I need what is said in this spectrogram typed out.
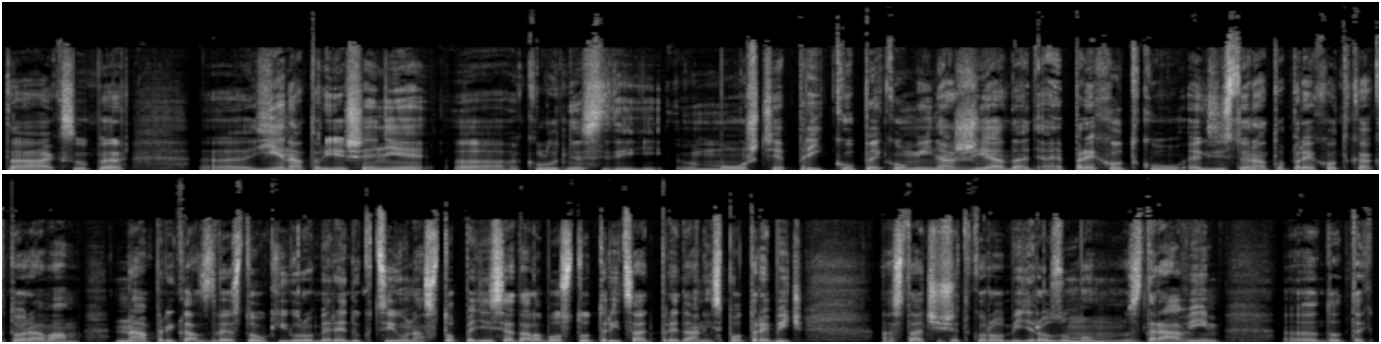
Tak, super. E, je na to riešenie. E, kľudne si môžete pri kúpe komína žiadať aj prechodku. Existuje na to prechodka, ktorá vám napríklad z 200 urobí redukciu na 150 alebo 130 pre daný spotrebič a stačí všetko robiť rozumom, zdravým, e, do tých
